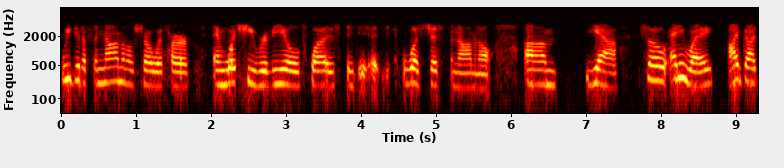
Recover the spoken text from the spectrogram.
We did a phenomenal show with her and what she revealed was it was just phenomenal. Um, yeah. So anyway, I've got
